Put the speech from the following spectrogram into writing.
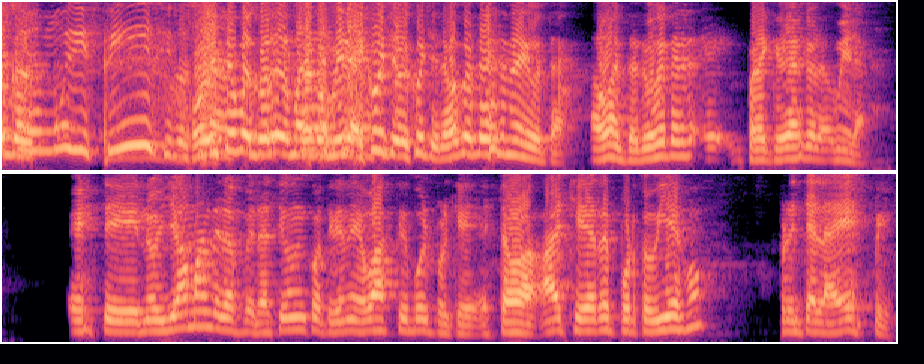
eso es muy difícil. O sea, Ahorita me acordé, ¿sabes mira, escucha, escucha, te voy a contar esta anécdota. Aguanta, te voy a contar, eh, para que veas que lo, mira. Este, nos llaman de la Federación Ecuatoriana de Básquetbol porque estaba HR Puerto Viejo frente a la ESPE,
